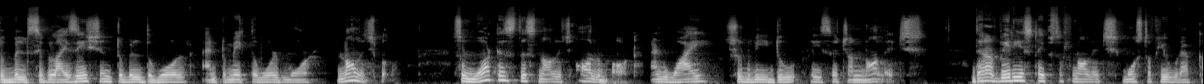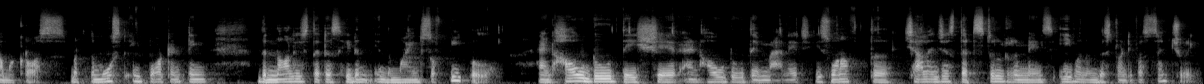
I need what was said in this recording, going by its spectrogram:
to build civilization, to build the world, and to make the world more knowledgeable. So, what is this knowledge all about, and why should we do research on knowledge? There are various types of knowledge most of you would have come across, but the most important thing, the knowledge that is hidden in the minds of people and how do they share and how do they manage is one of the challenges that still remains even in this 21st century.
